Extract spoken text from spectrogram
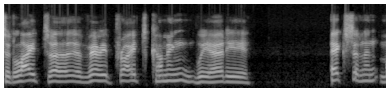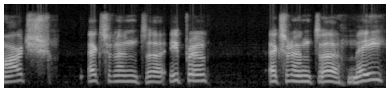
the light very bright coming. We had a excellent March, excellent April, excellent uh, May.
